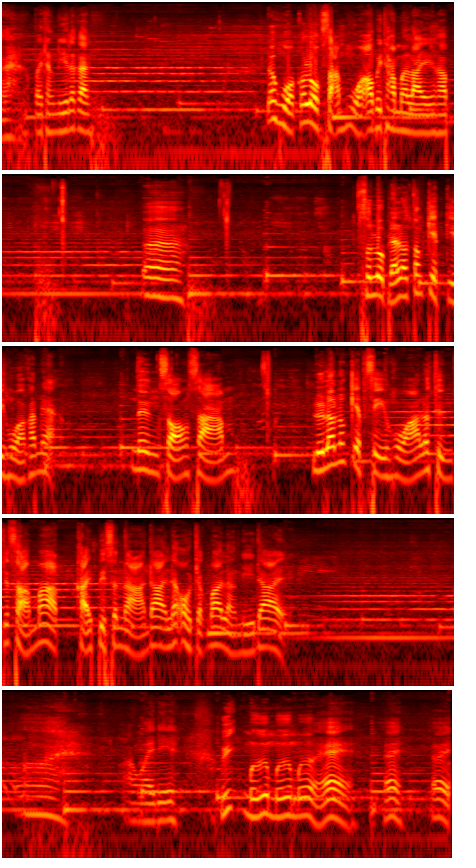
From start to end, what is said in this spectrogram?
อะไปทางนี้แล้วกัน แล้วหัวกะโหลกสามหัวเอาไปทำอะไรครับ เออสรุปแล้วเราต้องเก็บกี่หัวครับเนี่ยหนึ่งสองสามหรือเราต้องเก็บสี่หัวเราถึงจะสามารถไขปริศนาได้และออกจากบ้านหลังนี้ได้ เอาไงดีเฮ้ยมือมือมือเฮ้ยเฮ้ยเฮ้ย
